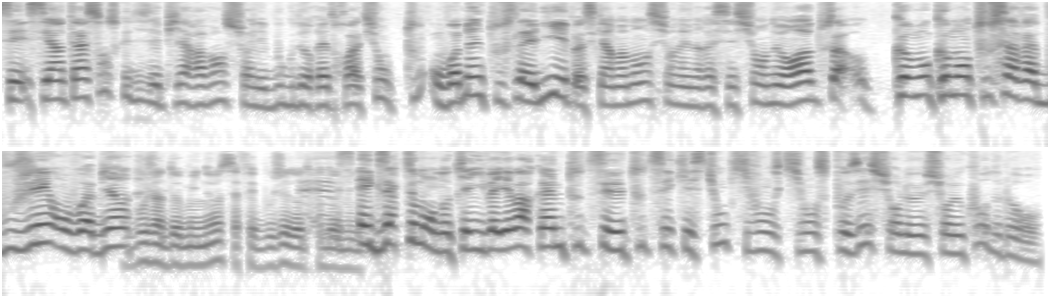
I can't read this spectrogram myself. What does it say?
c'est intéressant ce que disait Pierre avant sur les boucles de rétroaction. on voit bien que tout cela est lié parce qu'à un moment, si on a une récession en Europe, tout ça, comment, comment tout ça va bouger, on voit bien. On bouge un domino, ça fait bouger d'autres dominos. Exactement. Donc il va y avoir quand même toutes ces, toutes ces questions qui vont, qui vont se poser sur le, sur le cours de l'euro.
